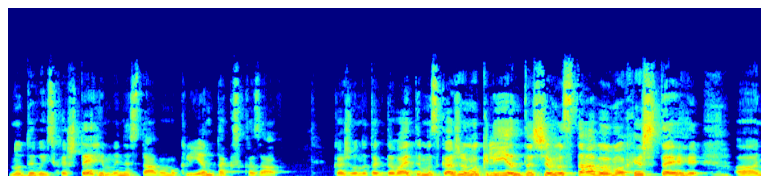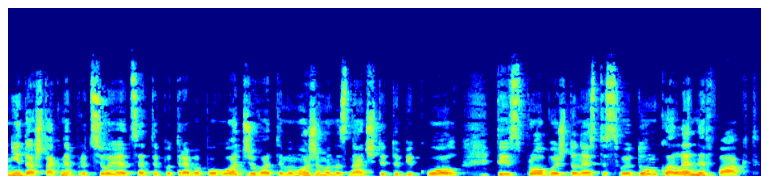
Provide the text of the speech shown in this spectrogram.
ну дивись, хештеги ми не ставимо. Клієнт так сказав. Кажу, ну так давайте ми скажемо клієнту, що ми ставимо хештеги. А, Ні, Даш, так не працює. Це типу треба погоджувати. Ми можемо назначити тобі кол. Ти спробуєш донести свою думку, але не факт.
